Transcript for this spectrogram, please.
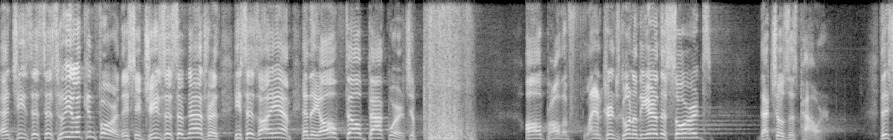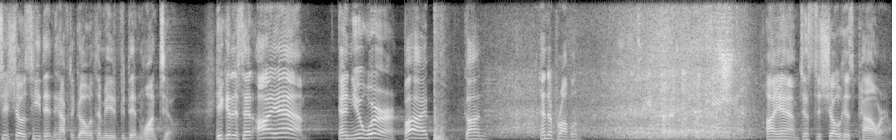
And Jesus says, Who are you looking for? They say, Jesus of Nazareth. He says, I am. And they all fell backwards. All, all the lanterns going in the air, the swords. That shows his power. This just shows he didn't have to go with him if he didn't want to. He could have said, I am, and you were. Bye. Gone. End of problem. I am, just to show his power.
